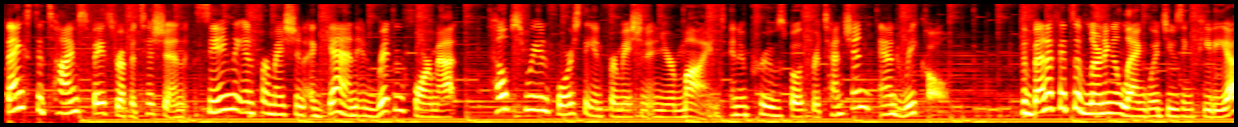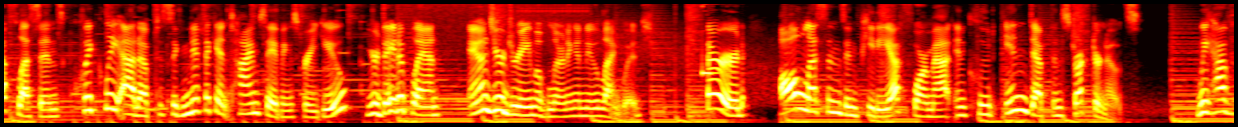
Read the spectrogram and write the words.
Thanks to time-spaced repetition, seeing the information again in written format helps reinforce the information in your mind and improves both retention and recall. The benefits of learning a language using PDF lessons quickly add up to significant time savings for you, your data plan, and your dream of learning a new language. Third, all lessons in PDF format include in-depth instructor notes. We have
